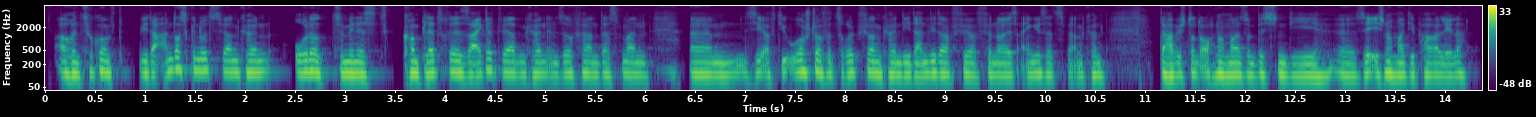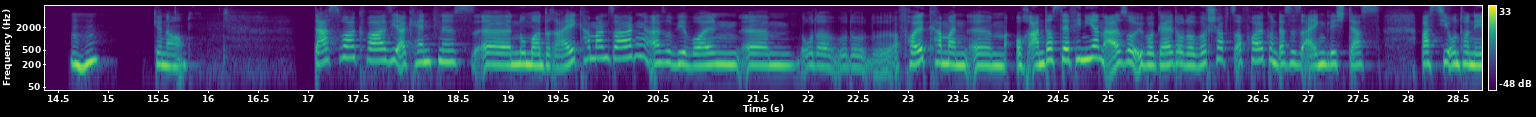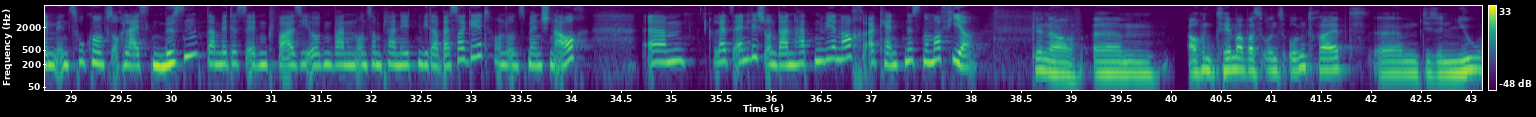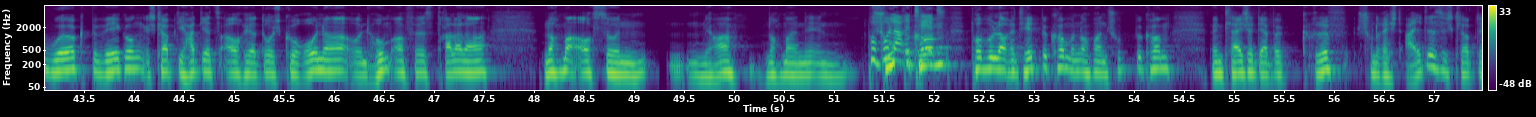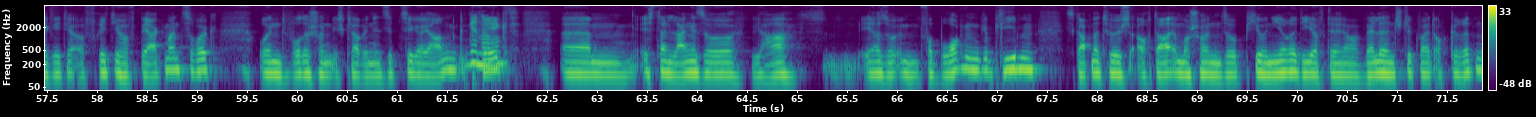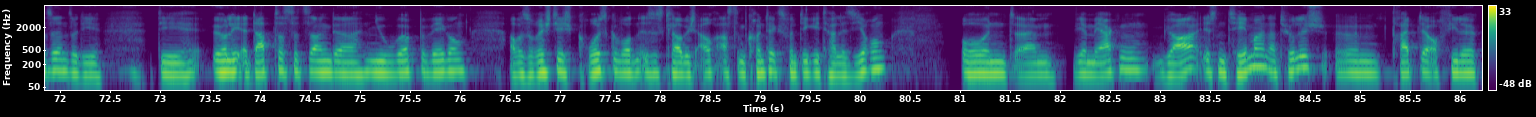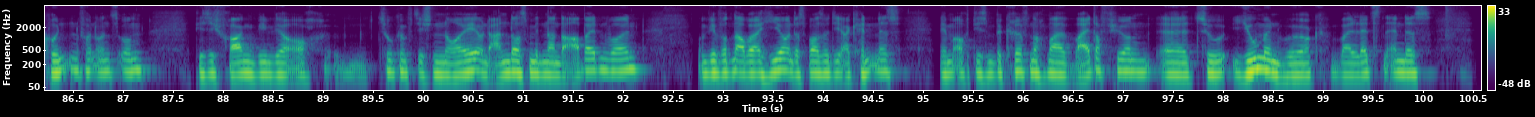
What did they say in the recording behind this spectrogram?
auch in Zukunft wieder anders genutzt werden können oder zumindest komplett recycelt werden können, insofern, dass man ähm, sie auf die Urstoffe zurückführen können, die dann wieder für, für Neues eingesetzt werden können. Da habe ich dort auch nochmal so ein bisschen die, äh, sehe ich nochmal die Parallele. Mhm, genau. Das war quasi Erkenntnis äh, Nummer drei, kann man sagen. Also wir wollen ähm, oder, oder Erfolg kann man ähm, auch anders definieren, also über Geld oder Wirtschaftserfolg. Und das ist eigentlich das, was die Unternehmen in Zukunft auch leisten müssen, damit es eben quasi irgendwann unserem Planeten wieder besser geht und uns Menschen auch ähm, letztendlich. Und dann hatten wir noch Erkenntnis Nummer vier. Genau. Ähm, auch ein Thema, was uns umtreibt, ähm, diese New Work-Bewegung. Ich glaube, die hat jetzt auch ja durch Corona und Homeoffice, tralala, nochmal auch so ein ja, nochmal einen Popularität. Schub bekommen, Popularität bekommen und nochmal einen Schub bekommen, wenngleich ja der Begriff schon recht alt ist. Ich glaube, der geht ja auf Friedrich Bergmann zurück und wurde schon, ich glaube, in den 70er Jahren Genau. geprägt. Ähm, ist dann lange so, ja, eher so im Verborgenen geblieben. Es gab natürlich auch da immer schon so Pioniere, die auf der Welle ein Stück weit auch geritten sind, so die, die Early Adapters sozusagen der New Work Bewegung. Aber so richtig groß geworden ist es, glaube ich, auch erst im Kontext von Digitalisierung. Und ähm, wir merken, ja, ist ein Thema natürlich, ähm, treibt ja auch viele Kunden von uns um, die sich fragen, wie wir auch zukünftig neu und anders miteinander arbeiten wollen. Und wir würden aber hier, und das war so die Erkenntnis, eben auch diesen Begriff nochmal weiterführen äh, zu Human Work, weil letzten Endes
